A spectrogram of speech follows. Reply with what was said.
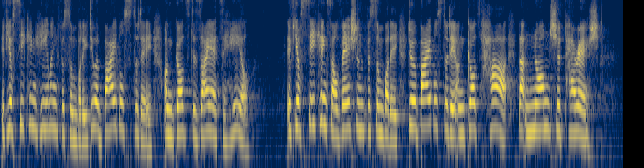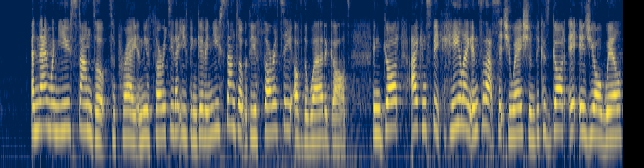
If you're seeking healing for somebody, do a Bible study on God's desire to heal. If you're seeking salvation for somebody, do a Bible study on God's heart that none should perish and then when you stand up to pray in the authority that you've been given, you stand up with the authority of the Word of God. And God, I can speak healing into that situation because God, it is your will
